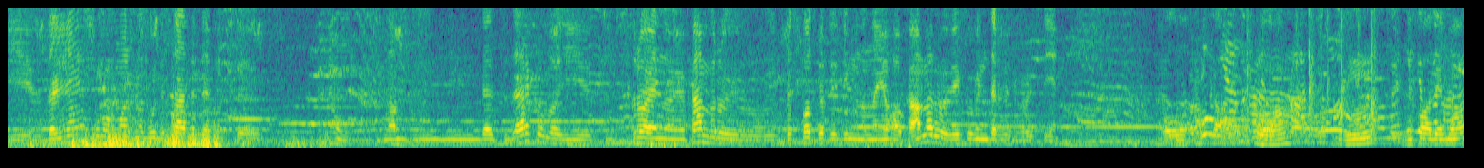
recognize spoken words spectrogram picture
І в дальнішому можна буде стати де е, ну, де це дзеркало і встроєною камерою, якби сфоткатись іменно на його камеру, яку він держить в руці. Заходимо.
